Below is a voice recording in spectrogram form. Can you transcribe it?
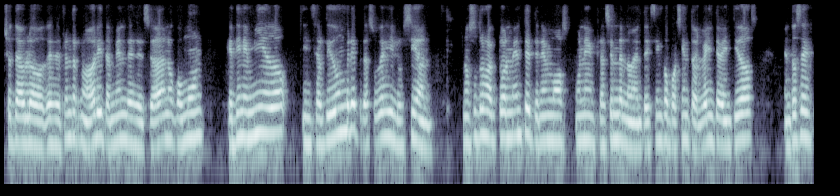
yo te hablo desde el Frente Renovador y también desde el ciudadano común, que tiene miedo, incertidumbre, pero a su vez ilusión. Nosotros actualmente tenemos una inflación del 95% del 2022, entonces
